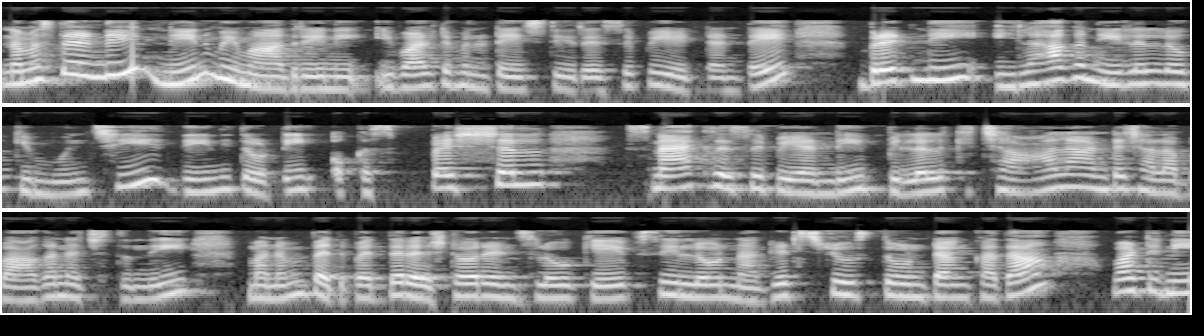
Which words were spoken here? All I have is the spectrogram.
నమస్తే అండి నేను మీ మాదిరిని. ఇవాళ మన టేస్టీ రెసిపీ ఏంటంటే బ్రెడ్ని ఇలాగ నీళ్ళల్లోకి ముంచి దీనితోటి ఒక స్పెషల్ స్నాక్ రెసిపీ అండి. పిల్లలకి చాలా అంటే చాలా బాగా నచ్చుతుంది. మనం పెద్ద పెద్ద రెస్టారెంట్స్లో కేఎఫ్సీలో నగెట్స్ చూస్తూ ఉంటాం కదా. వాటిని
